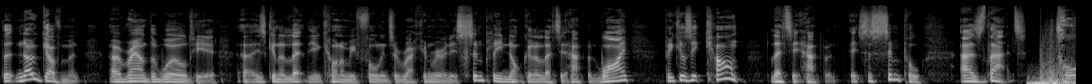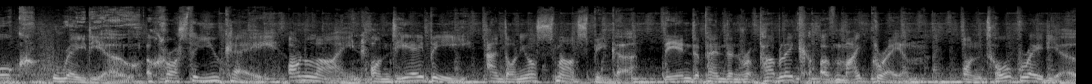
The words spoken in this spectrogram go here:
that no government around the world here uh, is going to let the economy fall into rack and ruin. It's simply not going to let it happen. Why? Because it can't let it happen. It's as simple as that. Talk radio across the UK, online, on DAB, and on your smart speaker. The Independent Republic of Mike Graham on Talk Radio.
